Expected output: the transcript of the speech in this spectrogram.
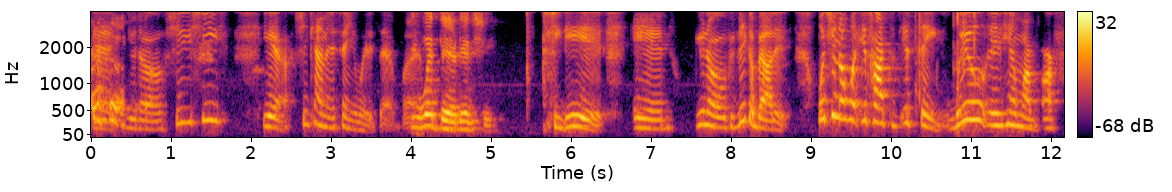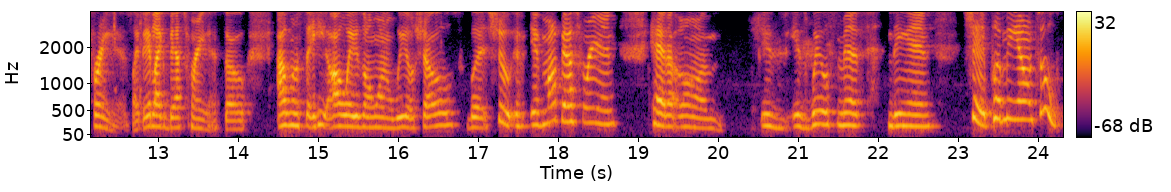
that, you know, she she, yeah, she kind of insinuated that, but She went there, didn't she? She did. And you know, if you think about it, but you know what? It's hard to it's thing. Will and him are, are friends. Like they like best friends. So I want to say he always on one of Will shows, but shoot, if, if my best friend had a um is is Will Smith, then shit, put me on too.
